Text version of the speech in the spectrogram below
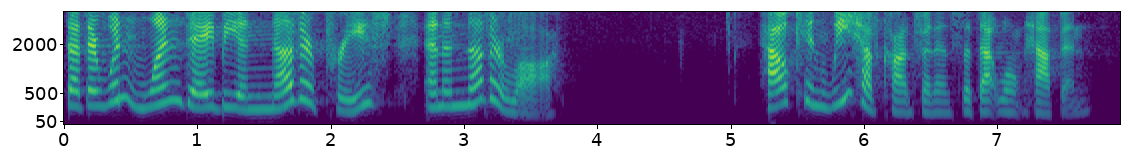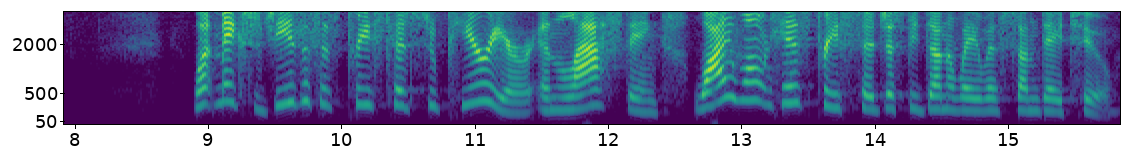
that there wouldn't one day be another priest and another law? How can we have confidence that that won't happen? What makes Jesus' priesthood superior and lasting? Why won't his priesthood just be done away with someday too?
